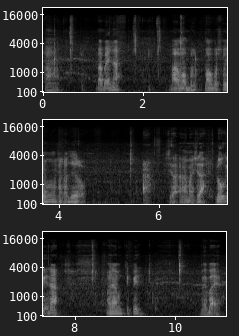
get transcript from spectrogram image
Ah, babay na. Baka maubos, maubos ko yung isang kaldero. Ah, sila na naman sila. Lugi na. Wala magtipid. Bye-bye.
